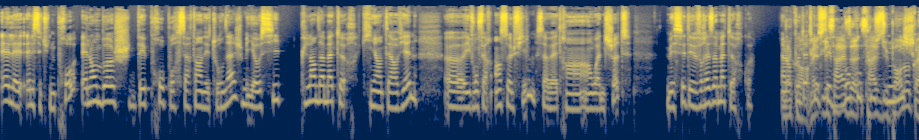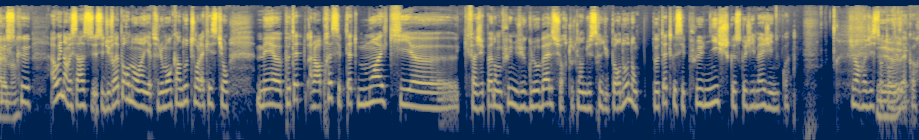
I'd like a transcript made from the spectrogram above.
Elle, elle, elle, c'est une pro. Elle embauche des pros pour certains des tournages, mais il y a aussi plein d'amateurs qui interviennent. Euh, ils vont faire un seul film, ça va être un, un one shot, mais c'est des vrais amateurs, quoi. Alors peut-être que c'est beaucoup ça reste plus du porno niche quand que ce hein. que ah oui non mais ça reste- c'est du vrai porno hein, il y a absolument aucun doute sur la question mais euh, peut-être alors après c'est peut-être moi qui euh, enfin j'ai pas non plus une vue globale sur toute l'industrie du porno donc peut-être que c'est plus niche que ce que j'imagine quoi j'enregistre ton euh, désaccord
